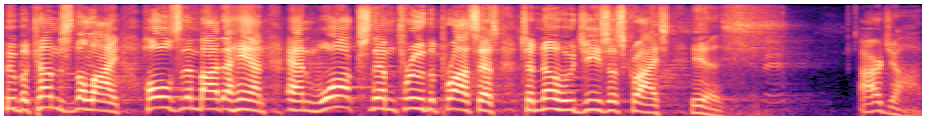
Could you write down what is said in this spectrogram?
who becomes the light, holds them by the hand, and walks them through the process to know who Jesus Christ is. Our job.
